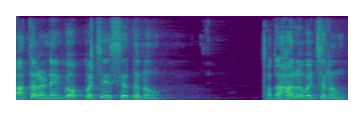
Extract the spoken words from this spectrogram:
అతనిని గొప్ప చేసేదను. పదహారు వచనం.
